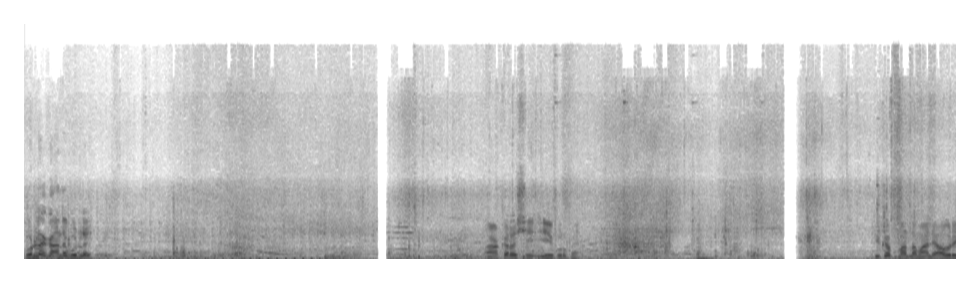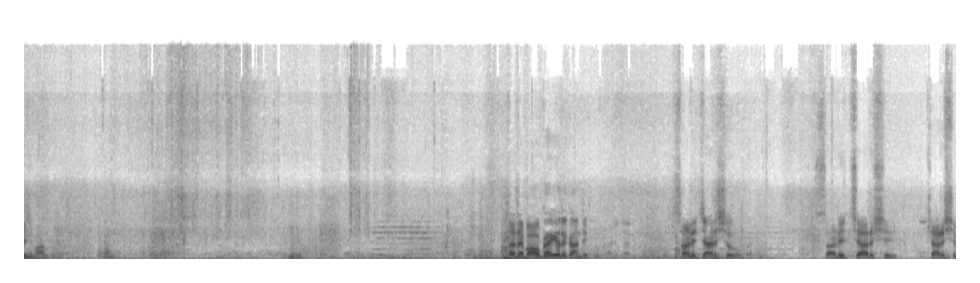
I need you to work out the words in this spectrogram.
कुठला आहे कांदा? कुठला आहे? अकराशे एक रुपये. पिकअप मधला माल आहे ॲव्हरेज माल. दादा भाव काय गेले कांदे? साडेचारशे रुपये. साडेचारशे चारशे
